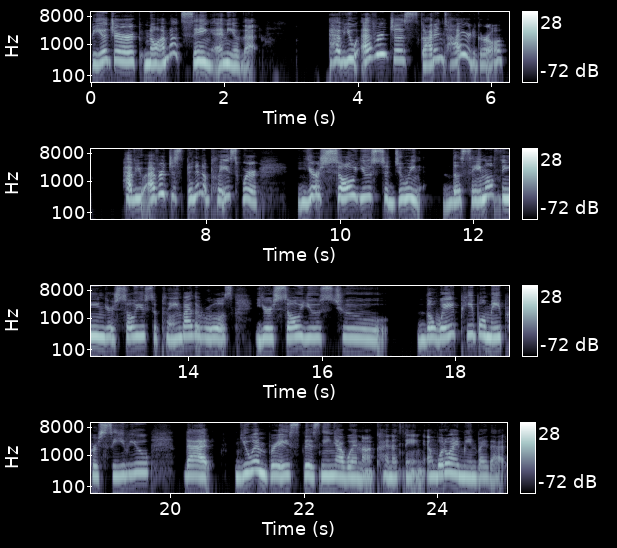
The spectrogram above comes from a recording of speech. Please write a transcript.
be a jerk no i'm not saying any of that. Have you ever just gotten tired girl? Have you ever just been in a place where you're so used to doing the same old thing you're so used to playing by the rules you're so used to the way people may perceive you that you embrace this niña buena kind of thing and what do i mean by that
